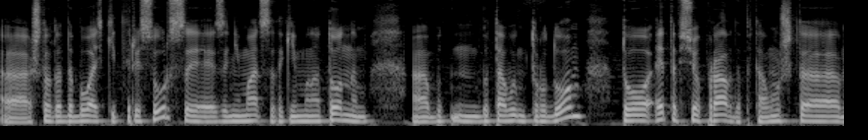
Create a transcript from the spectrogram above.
э, что-то добывать, какие-то ресурсы, заниматься таким монотонным э, бытовым трудом, то это все правда, потому что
